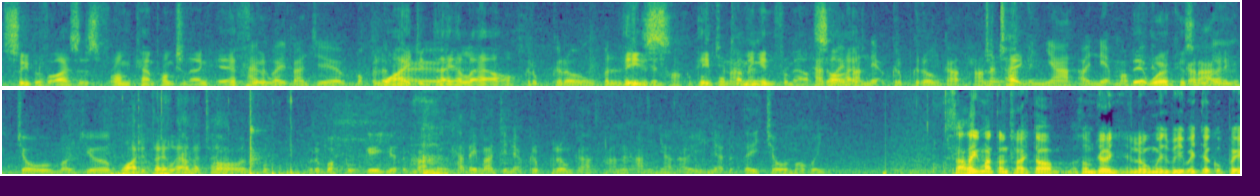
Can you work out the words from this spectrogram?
supervisors from Kampong Chhnang airfield, why did they allow these people coming in from outside to take their workers away? Why did they allow that to happen? របស់ពួកគេយកទៅបាត់នឹងហេតុអីបានជាអ្នកគ្រប់គ្រងការដ្ឋាននឹងអនុញ្ញាតឲ្យអ្នកដទៃចូលមកវិញសាស្ត្រីមកតន់ឆ្លើយតបសូមអញ្ជើញលោកមេធាវីបេតកូពេ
